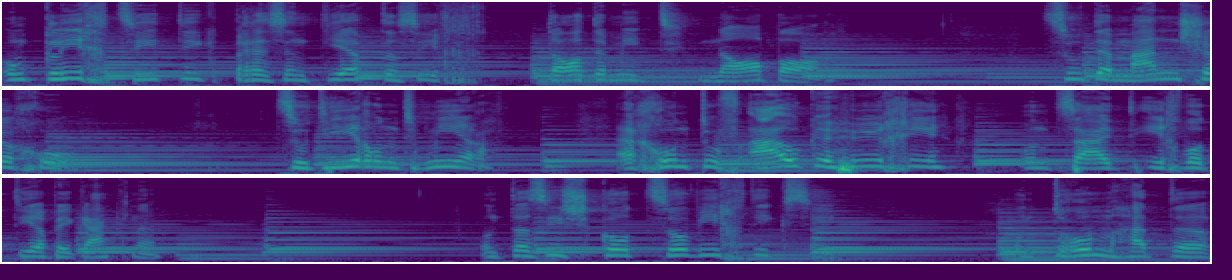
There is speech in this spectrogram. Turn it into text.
Und gleichzeitig präsentiert er sich damit nahbar zu den Menschen kommen, zu dir und mir. Er kommt auf Augenhöhe und sagt, ich will dir begegnen. Und das ist Gott so wichtig Und darum hat er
